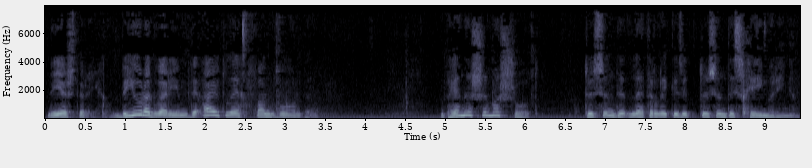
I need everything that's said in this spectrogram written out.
De eerste regel. Waarin de uitleg van woorden. Bena Shemashot. Tussen de, letterlijk is het tussen de schemeringen.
